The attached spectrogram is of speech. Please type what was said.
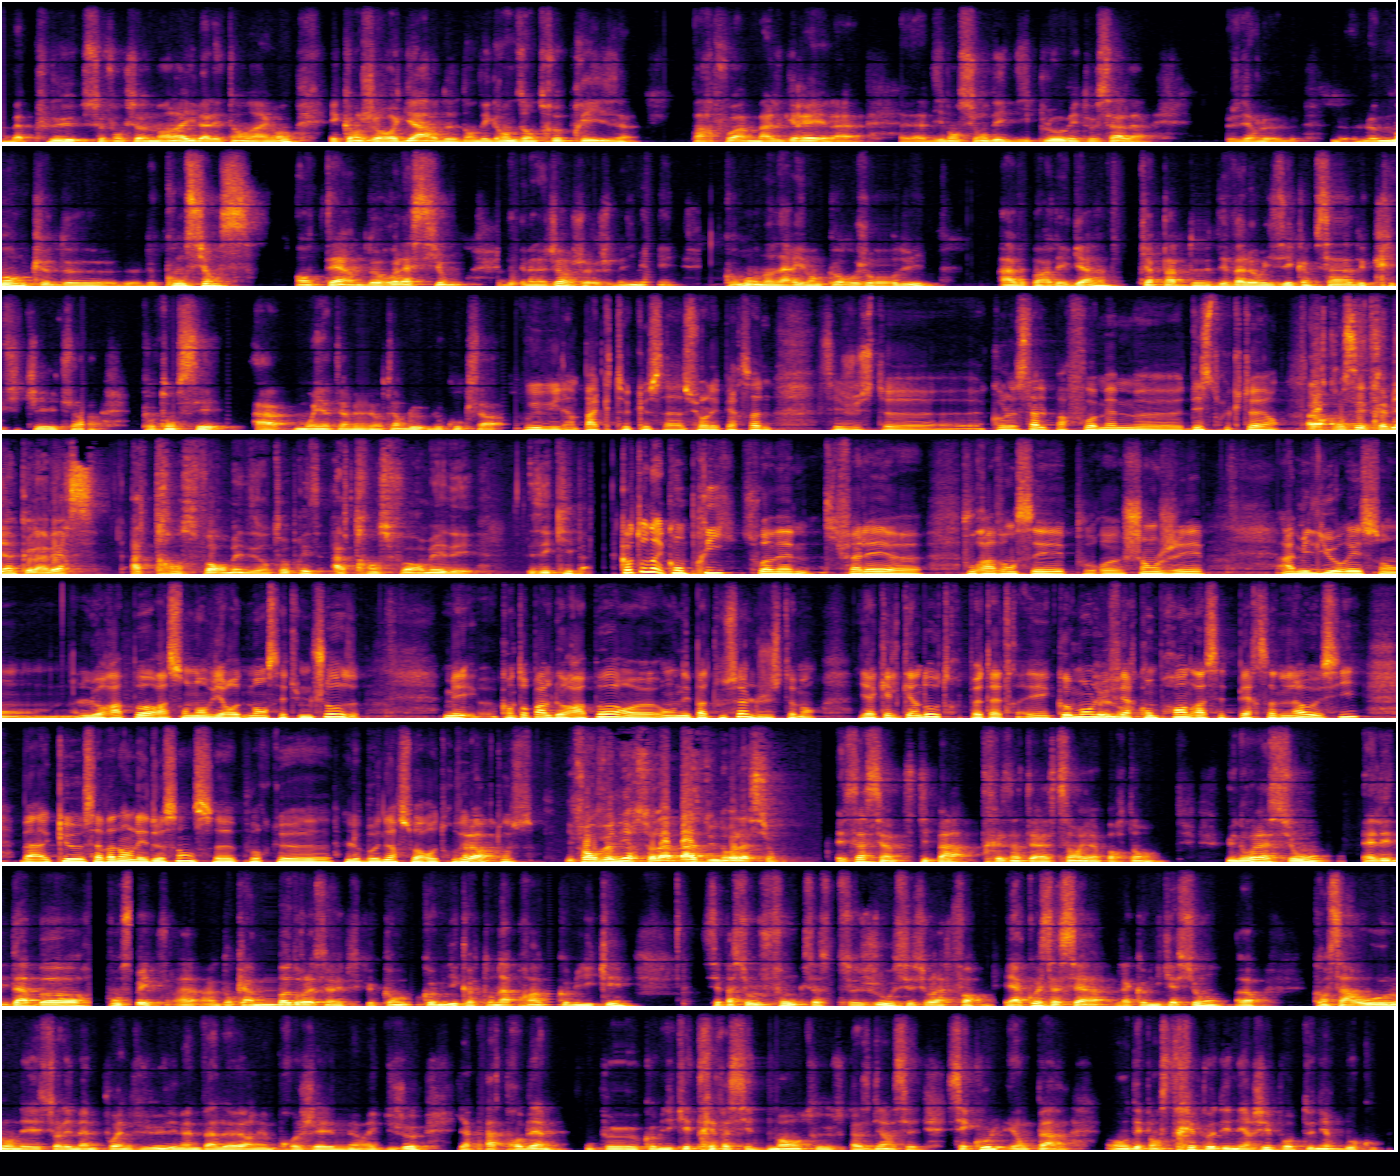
bah, plus ce fonctionnement-là, il va l'étendre à un grand. Et quand je regarde dans des grandes entreprises, parfois malgré la, dimension des diplômes et tout ça, je veux dire, le, manque de, conscience en termes de relations des managers, je, je me dis, mais comment on en arrive encore aujourd'hui avoir des gars capables de dévaloriser comme ça, de critiquer, etc., quand on sait à moyen terme et long terme le, coût que ça a. Oui, oui, l'impact que ça a sur les personnes, c'est juste euh, colossal, parfois même euh, destructeur. Alors qu'on sait très bien que l'inverse a transformé des entreprises, a transformé des, équipes. Quand on a compris soi-même qu'il fallait, euh, pour avancer, pour changer, améliorer son, le rapport à son environnement, c'est une chose. Mais quand on parle de rapport, euh, on n'est pas tout seul, justement. Il y a quelqu'un d'autre, peut-être. Et comment lui faire comprendre à cette personne-là aussi bah, que ça va dans les deux sens euh, pour que le bonheur soit retrouvé pour tous? Il faut revenir sur la base d'une relation. Et ça, c'est un petit pas très intéressant et important. Une relation, elle est d'abord construite, hein, donc un mode relationnel, parce que quand on communique, quand on apprend à communiquer, c'est pas sur le fond que ça se joue, c'est sur la forme. Et à quoi ça sert la communication? Alors, quand ça roule, on est sur les mêmes points de vue, les mêmes valeurs, les mêmes projets, les mêmes règles du jeu. Il n'y a pas de problème. On peut communiquer très facilement, tout se passe bien, c'est cool et on, on dépense très peu d'énergie pour obtenir beaucoup.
